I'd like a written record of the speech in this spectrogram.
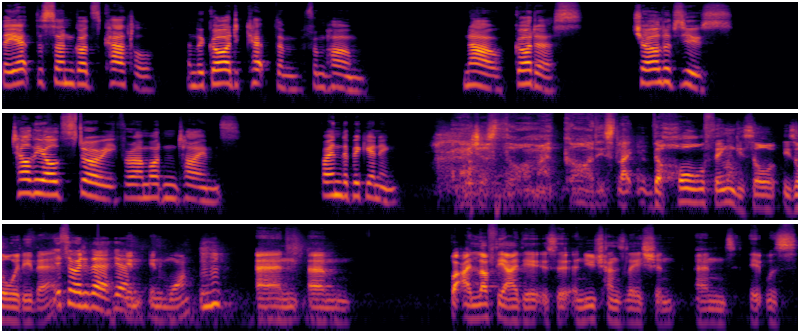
They ate the sun god's cattle, and the god kept them from home. Now, goddess, child of Zeus, tell the old story for our modern times. Find the beginning. And I just thought, oh my god, it's like the whole thing is all is already there. It's already there, yeah. in, in one. Mhm. And um, but I love the idea. It's a, a new translation, and it was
